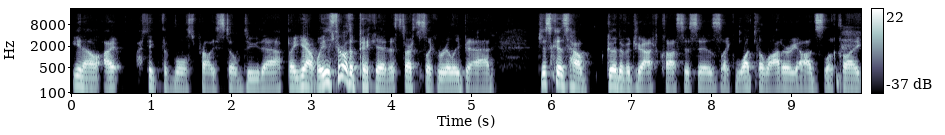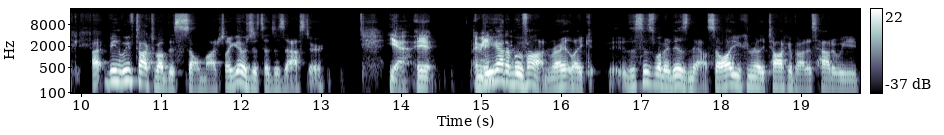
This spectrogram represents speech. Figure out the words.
you know, I I think the Wolves probably still do that. But yeah, when you throw the pick in, it starts to look really bad. Just because how good of a draft class this is, like what the lottery odds look like. I mean, we've talked about this so much. Like it was just a disaster. Yeah. It, I But you got to move on, right? Like this is what it is now. So all you can really talk about is how do we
